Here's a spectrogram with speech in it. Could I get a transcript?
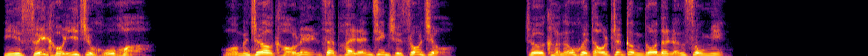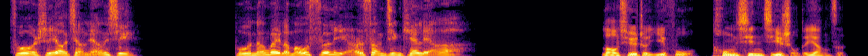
你随口一句胡话，我们就要考虑再派人进去搜救，这可能会导致更多的人送命。做事要讲良心，不能为了谋私利而丧尽天良啊！”老学者一副痛心疾首的样子。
